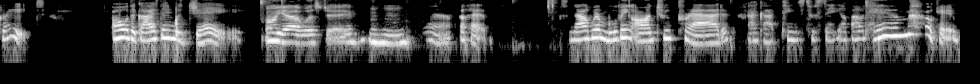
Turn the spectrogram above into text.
great. Oh, the guy's name was Jay. Oh, yeah, it was Jay. Mm-hmm. Yeah, okay. So now we're moving on to Prad. I got things to say about him. Okay.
